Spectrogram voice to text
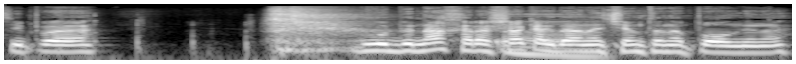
Типа, глубина хороша, когда она чем-то наполнена.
